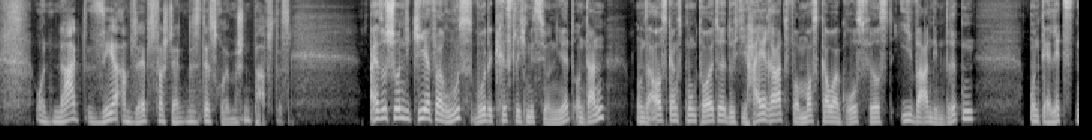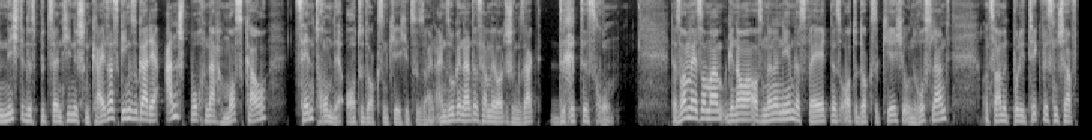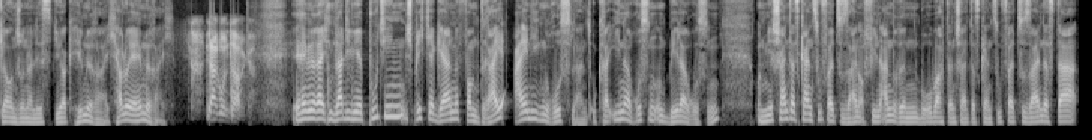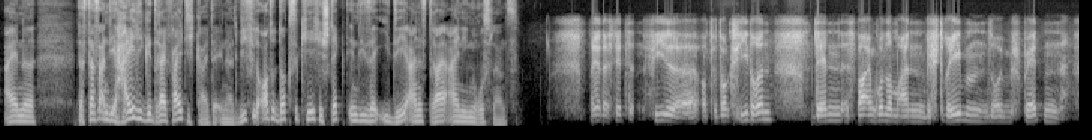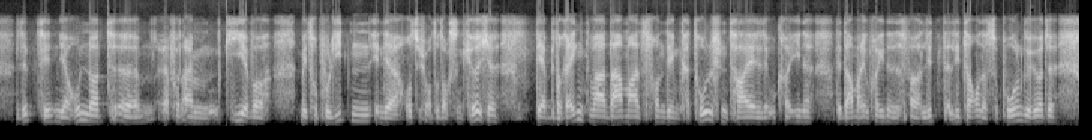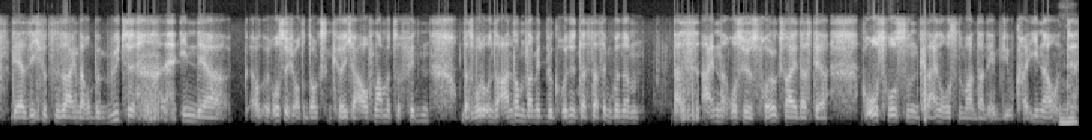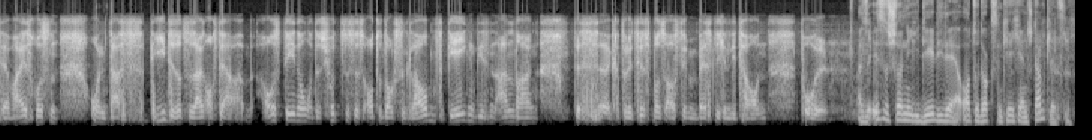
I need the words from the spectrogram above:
und nagt sehr am Selbstverständnis des römischen Papstes. Also schon die Kiewer Rus wurde christlich missioniert und dann unser Ausgangspunkt heute durch die Heirat vom Moskauer Großfürst Iwan III. und der letzten Nichte des byzantinischen Kaisers ging sogar der Anspruch nach Moskau, Zentrum der orthodoxen Kirche zu sein. Ein sogenanntes, haben wir heute schon gesagt, drittes Rom. Das wollen wir jetzt nochmal genauer auseinandernehmen, das Verhältnis orthodoxe Kirche und Russland. Und zwar mit Politikwissenschaftler und Journalist Jörg Himmelreich. Hallo, Herr Himmelreich. Ja, guten Tag. Herr Himmelreich, Wladimir Putin spricht ja gerne vom dreieinigen Russland, Ukrainer, Russen und Belarussen. Und mir scheint das kein Zufall zu sein, auch vielen anderen Beobachtern scheint das kein Zufall zu sein, dass da eine dass das an die heilige Dreifaltigkeit erinnert. Wie viel orthodoxe Kirche steckt in dieser Idee eines dreieinigen Russlands? Naja, da steht viel äh, Orthodoxie drin, denn es war im Grunde genommen ein Bestreben, so im späten 17. Jahrhundert äh, von einem Kiewer Metropoliten in der russisch-orthodoxen Kirche, der bedrängt war damals von dem katholischen Teil der Ukraine, der damaligen Ukraine, das war Lit Litauen, das zu Polen gehörte, der sich sozusagen darum bemühte, in der russisch-orthodoxen Kirche Aufnahme zu finden. Und das wurde unter anderem damit begründet, dass das im Grunde dass ein russisches Volk sei, dass der Großrussen, Kleinrussen waren dann eben die Ukrainer und mhm. der Weißrussen und das diente sozusagen aus der Ausdehnung und des Schutzes des orthodoxen Glaubens gegen diesen Andrang des äh, Katholizismus aus dem westlichen Litauen, Polen. Also ist es schon eine Idee, die der orthodoxen Kirche entstammt letztlich?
